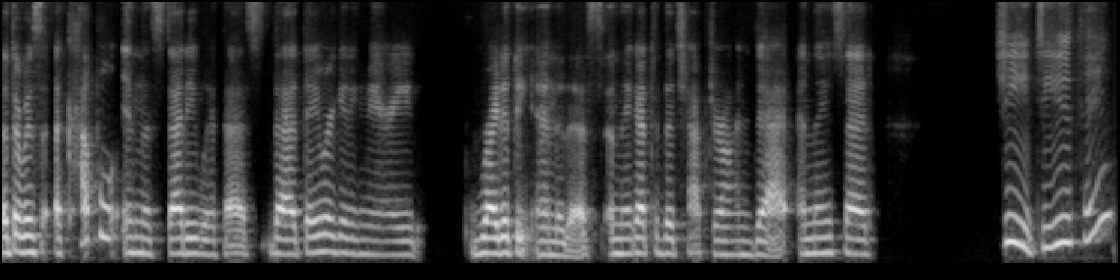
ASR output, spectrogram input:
But there was a couple in the study with us that they were getting married right at the end of this and they got to the chapter on debt and they said, gee, do you think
